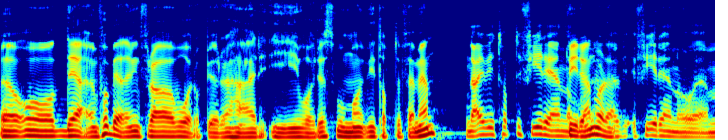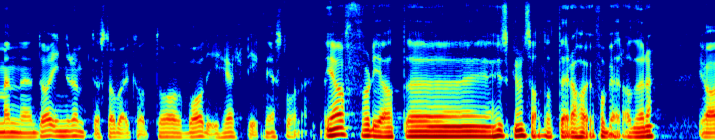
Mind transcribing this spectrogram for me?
Eh, Og det er jo en forbedring fra våroppgjøret her i våres, hvor vi tapte 5-1. Nei, vi tapte 4-1. 4-1 var det? eh, 4-1, eh, Men eh, da innrømte Stabæk at da var de helt i knestående. Ja, fordi at eh, Jeg husker hun sa at dere har jo forbedra dere. Ja,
